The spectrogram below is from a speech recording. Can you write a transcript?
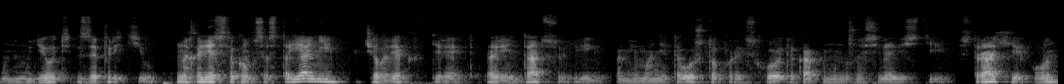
он ему делать запретил. Находясь в таком состоянии, человек теряет ориентацию и понимание того, что происходит и как ему нужно себя вести. В страхе он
